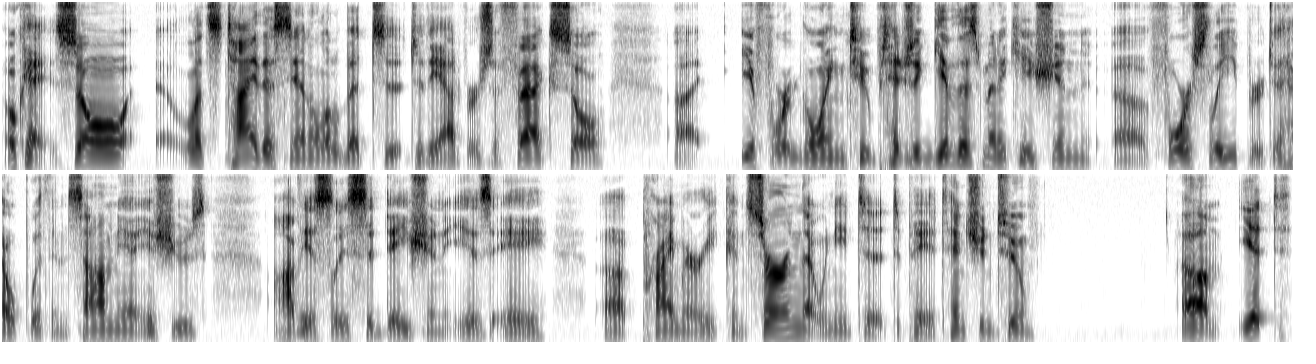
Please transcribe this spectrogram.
Okay, so uh, let's tie this in a little bit to, to the adverse effects. So, uh, if we're going to potentially give this medication uh, for sleep or to help with insomnia issues, obviously sedation is a uh, primary concern that we need to, to pay attention to. Um, it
